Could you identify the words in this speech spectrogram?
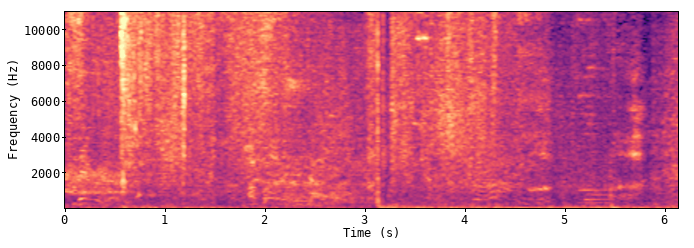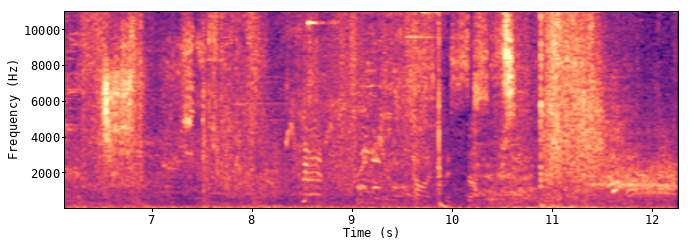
Imperial.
